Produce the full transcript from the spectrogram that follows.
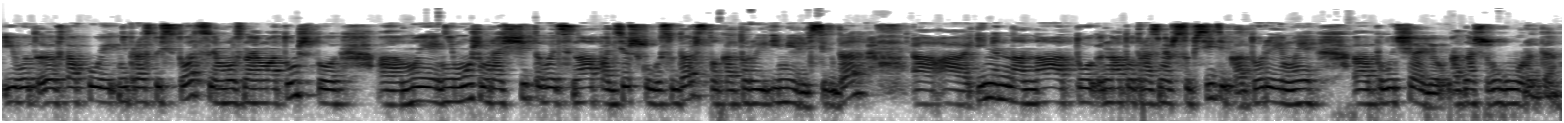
И вот э, в такой непростой ситуации мы узнаем о том, что а, мы не можем рассчитывать на поддержку государства, которую имели всегда, а, а именно на, то, на тот размер субсидий, которые мы получали от нашего города.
